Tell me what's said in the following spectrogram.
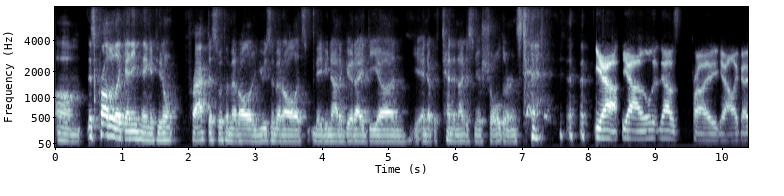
um, it's probably like anything. If you don't practice with them at all or use them at all, it's maybe not a good idea, and you end up with tendonitis in your shoulder instead. yeah, yeah, that was probably yeah. Like I,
